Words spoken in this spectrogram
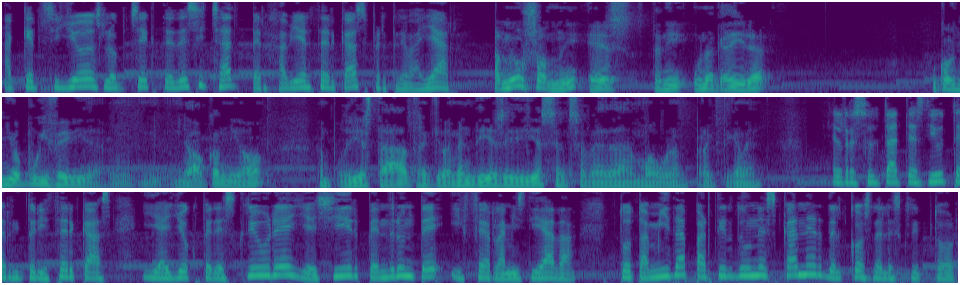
Aquest silló és l'objecte desitjat per Javier Cercas per treballar. El meu somni és tenir una cadira on jo pugui fer vida, un lloc on jo em podria estar tranquil·lament dies i dies sense haver de moure'm, pràcticament. El resultat es diu Territori Cercas i hi ha lloc per escriure, llegir, prendre un té i fer la migdiada, tot a mida a partir d'un escàner del cos de l'escriptor.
